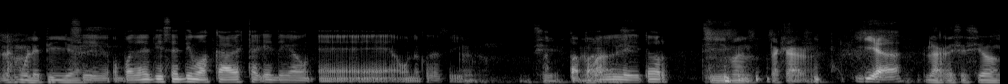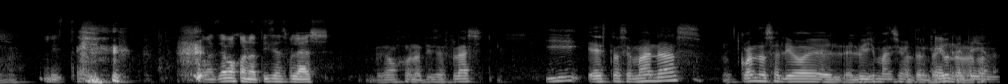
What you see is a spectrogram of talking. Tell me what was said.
Las muletillas. Sí, o poner 10 céntimos cada vez que alguien diga un... Eh, o una cosa así. Sí, Para no pagarle al editor. Sí, man, está caro. Ya. La recesión. ¿no? Listo. Comencemos con noticias flash. Empezamos con Noticias Flash. Y estas semanas, ¿cuándo salió el, el Luigi Mansion el 31? El verdad? 31.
